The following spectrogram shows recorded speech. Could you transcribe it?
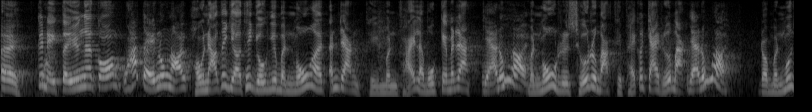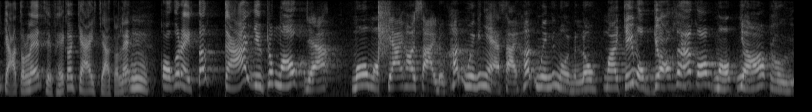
Ê, cái này tiện nha con. Quá tiện luôn nội. Hồi nào tới giờ thí dụ như mình muốn ờ, đánh răng thì mình phải là mua kem đánh răng. Dạ đúng rồi. Mình muốn rửa, sữa rửa mặt thì phải có chai rửa mặt. Dạ đúng rồi. Rồi mình muốn trà toilet thì phải có chai trà toilet. Ừ. Còn cái này tất cả đều trong một. Dạ mua một chai thôi xài được hết nguyên cái nhà xài hết nguyên cái người mình luôn. Mà chỉ một giọt thôi hả con? một giọt. Trời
